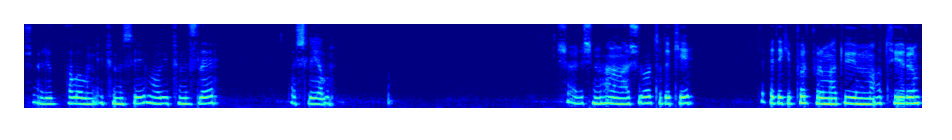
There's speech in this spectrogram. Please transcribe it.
Şöyle alalım ipimizi mor ipimizle başlayalım. Şöyle şimdi hanımlar şu ortadaki tepedeki pırpırıma düğümümü atıyorum.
